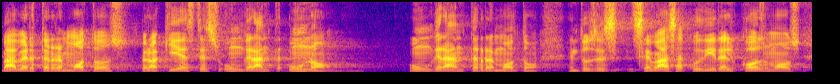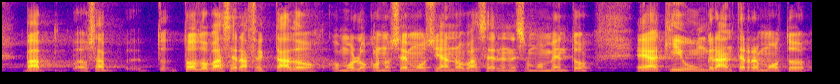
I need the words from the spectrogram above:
va a haber terremotos, pero aquí este es un gran, uno, un gran terremoto. Entonces se va a sacudir el cosmos, va, o sea, todo va a ser afectado, como lo conocemos ya no va a ser en ese momento. He aquí un gran terremoto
